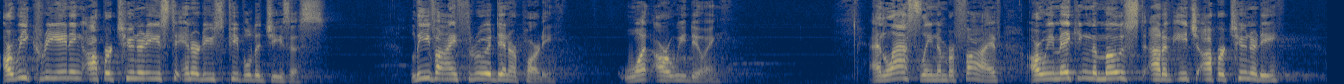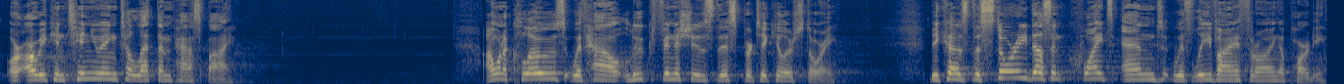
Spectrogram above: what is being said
are we creating opportunities to introduce people to Jesus? Levi threw a dinner party. What are we doing? And lastly, number five, are we making the most out of each opportunity or are we continuing to let them pass by? I want to close with how Luke finishes this particular story. Because the story doesn't quite end with Levi throwing a party.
